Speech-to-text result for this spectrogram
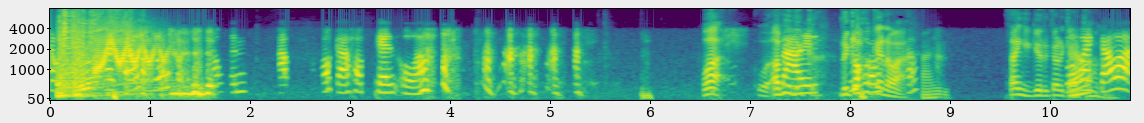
讲。我教福建话。哇！阿边你你讲福建话？三句叫你教你讲。我咪教啊。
